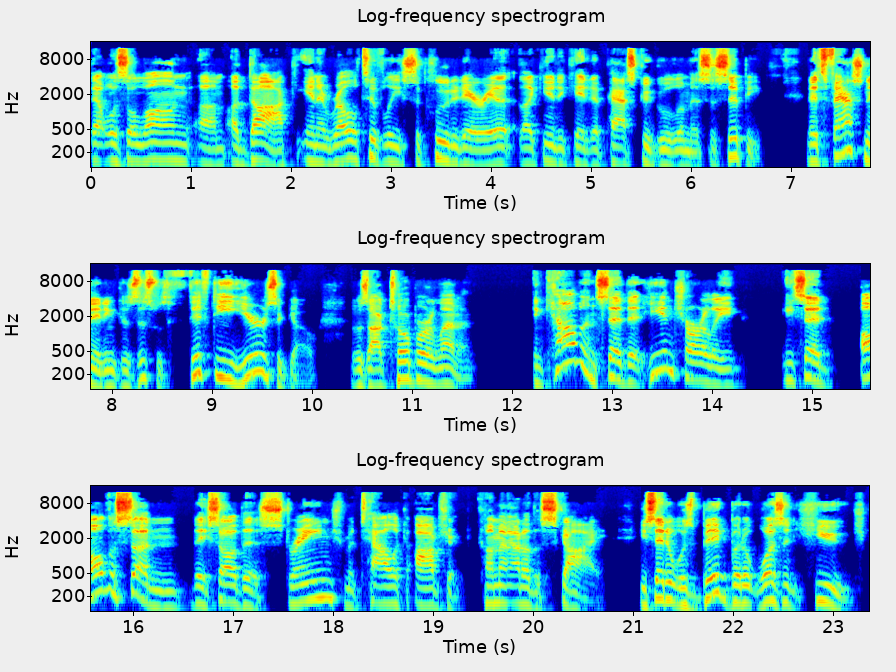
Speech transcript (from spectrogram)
that was along um, a dock in a relatively secluded area, like you indicated, at Pascagoula, Mississippi. And it's fascinating because this was 50 years ago. It was October 11th. And Calvin said that he and Charlie, he said, all of a sudden they saw this strange metallic object come out of the sky. He said it was big, but it wasn't huge.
